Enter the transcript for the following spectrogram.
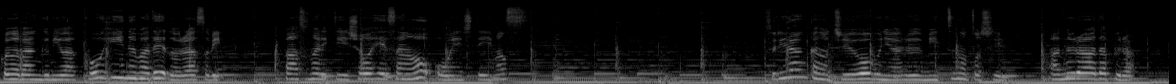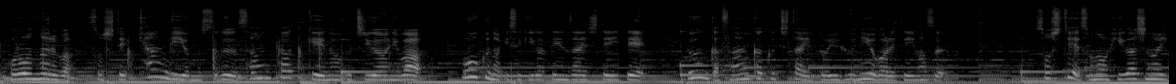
この番組はコーヒー沼で泥遊びパーソナリティ翔平さんを応援しています。スリランカの中央部にある3つの都市アヌラーダプラポロンナルワそしてキャンディを結ぶ三角形の内側には多くの遺跡が点在していて文化三角地帯というふうに呼ばれています。そしてその東の一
